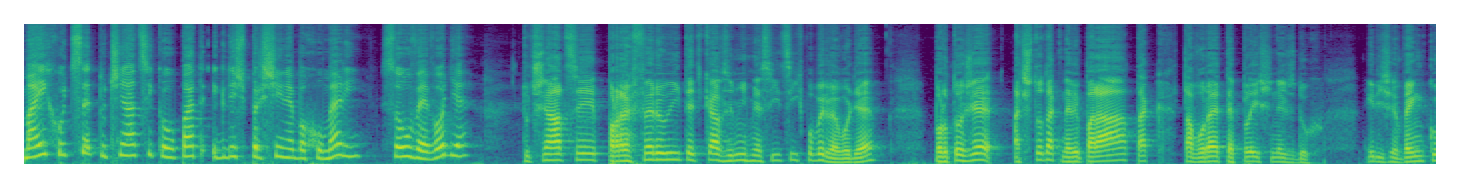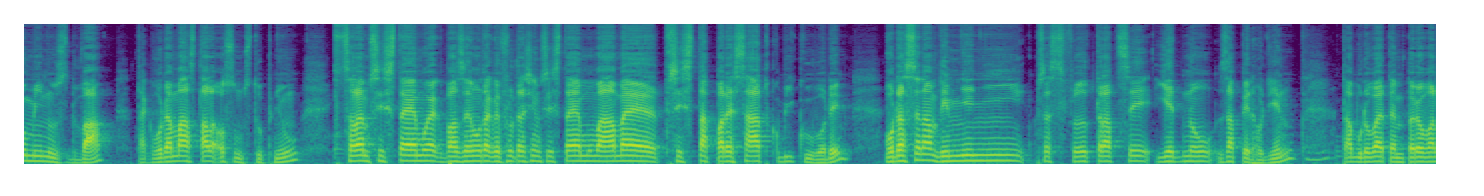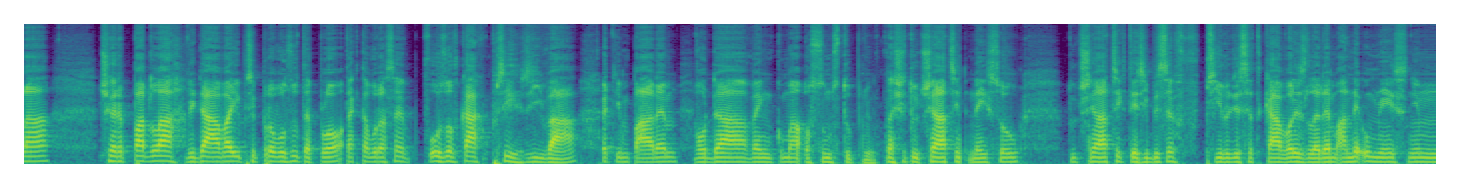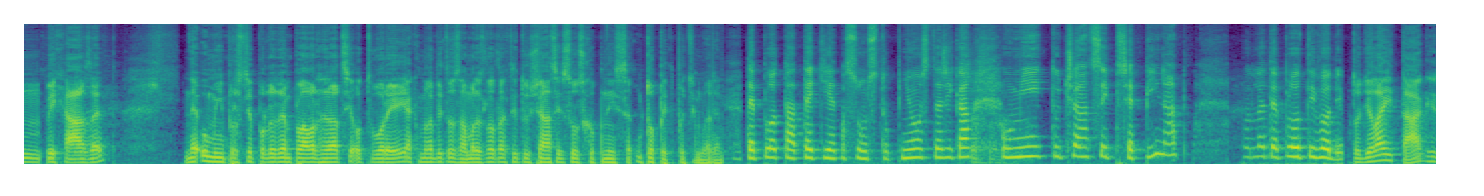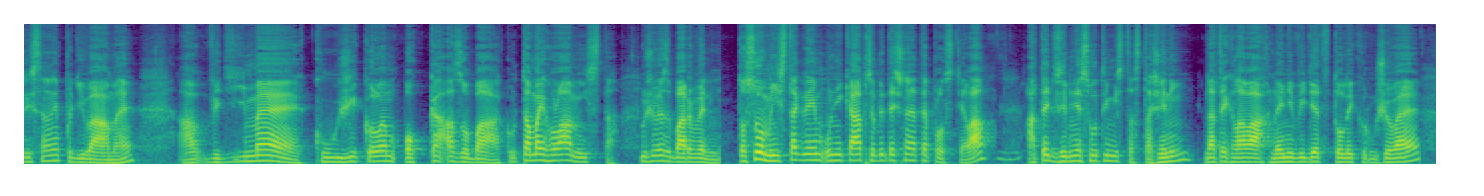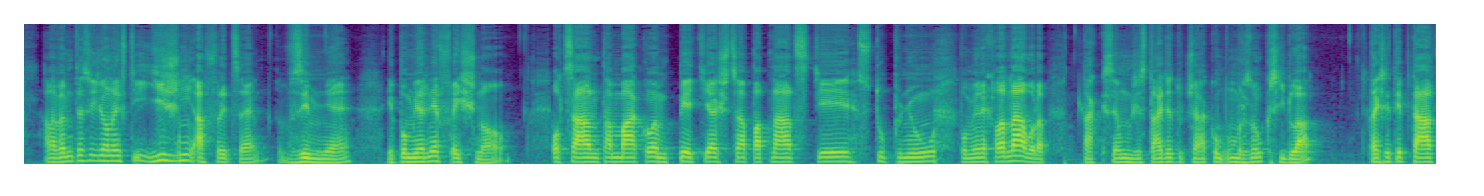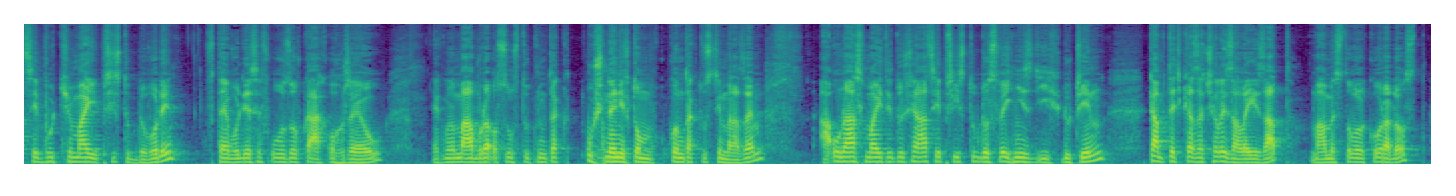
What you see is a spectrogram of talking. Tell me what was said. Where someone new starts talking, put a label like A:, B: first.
A: Mají chuť se tučňáci koupat, i když prší nebo chumelí? Jsou ve vodě?
B: Tučňáci preferují teďka v zimních měsících pobyt ve vodě, protože ač to tak nevypadá, tak ta voda je teplejší než vzduch. I když je venku minus 2, tak voda má stále 8 stupňů. V celém systému, jak v bazénu, tak ve filtračním systému máme 350 kubíků vody. Voda se nám vymění přes filtraci jednou za pět hodin. Ta budova je temperovaná, čerpadla vydávají při provozu teplo, tak ta voda se v úzovkách přihřívá a tím pádem voda venku má 8 stupňů. Naši tučňáci nejsou tučňáci, kteří by se v přírodě setkávali s ledem a neumějí s ním vycházet neumí prostě pod ledem plavat, hledat si otvory. Jakmile by to zamrzlo, tak ty tučňáci jsou schopni se utopit pod tím ledem.
A: Teplota teď je 8 stupňů, jste říkal. Umí tučňáci přepínat podle teploty vody?
B: To dělají tak, že když se na ně podíváme a vidíme kůži kolem oka a zobáku, tam mají holá místa, kůžově zbarvený. To jsou místa, kde jim uniká přebytečné teplo z těla a teď v zimě jsou ty místa stažený, na těch hlavách není vidět tolik růžové, ale vemte si, že ono v té jižní Africe v zimě je poměrně frišno, Oceán tam má kolem 5 až třeba 15 stupňů, poměrně chladná voda. Tak se může stát, že tučákům umrznou křídla. Takže ty ptáci buď mají přístup do vody, v té vodě se v úvozovkách ohřejou, jakmile má voda 8 stupňů, tak už není v tom kontaktu s tím mrazem. A u nás mají ty tučňáci přístup do svých hnízdích dutin, kam teďka začali zalejzat. Máme z toho velkou radost.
